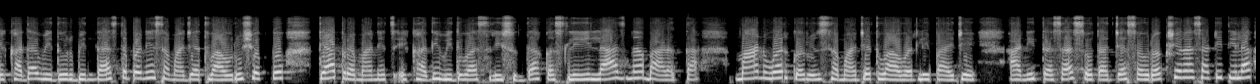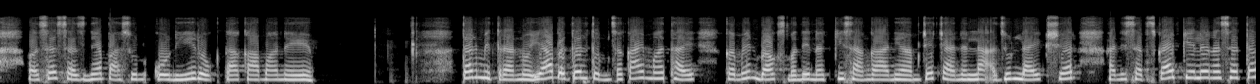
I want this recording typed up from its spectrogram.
एखादा विदूर बिनधास्तपणे समाजात वावरू शकतो त्याप्रमाणेच एखादी विधवा स्त्री सुद्धा कसलीही लाज न बाळगता मान वर करून समाजात वावरली पाहिजे आणि तसाच स्वतःच्या संरक्षणासाठी तिला असं सजण्यापासून कोणीही रोखता कामा नये. तर मित्रांनो याबद्दल तुमचं काय मत आहे? कमेंट बॉक्समध्ये नक्की सांगा आणि आमच्या चॅनलला अजून लाईक शेअर आणि सबस्क्राईब केलं नसेल तर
